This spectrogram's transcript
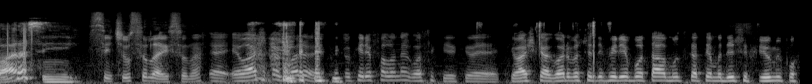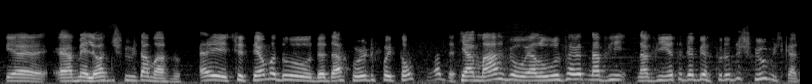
Agora sim. Sentiu o silêncio, né? É, eu acho que agora. eu queria falar um negócio aqui. Que, é- que eu acho que agora você deveria botar a música tema desse filme, porque é, é a melhor dos filmes da Marvel. É, esse tema do The Dark World foi tão foda que a Marvel ela usa na, vi- na vinheta de abertura dos filmes, cara.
